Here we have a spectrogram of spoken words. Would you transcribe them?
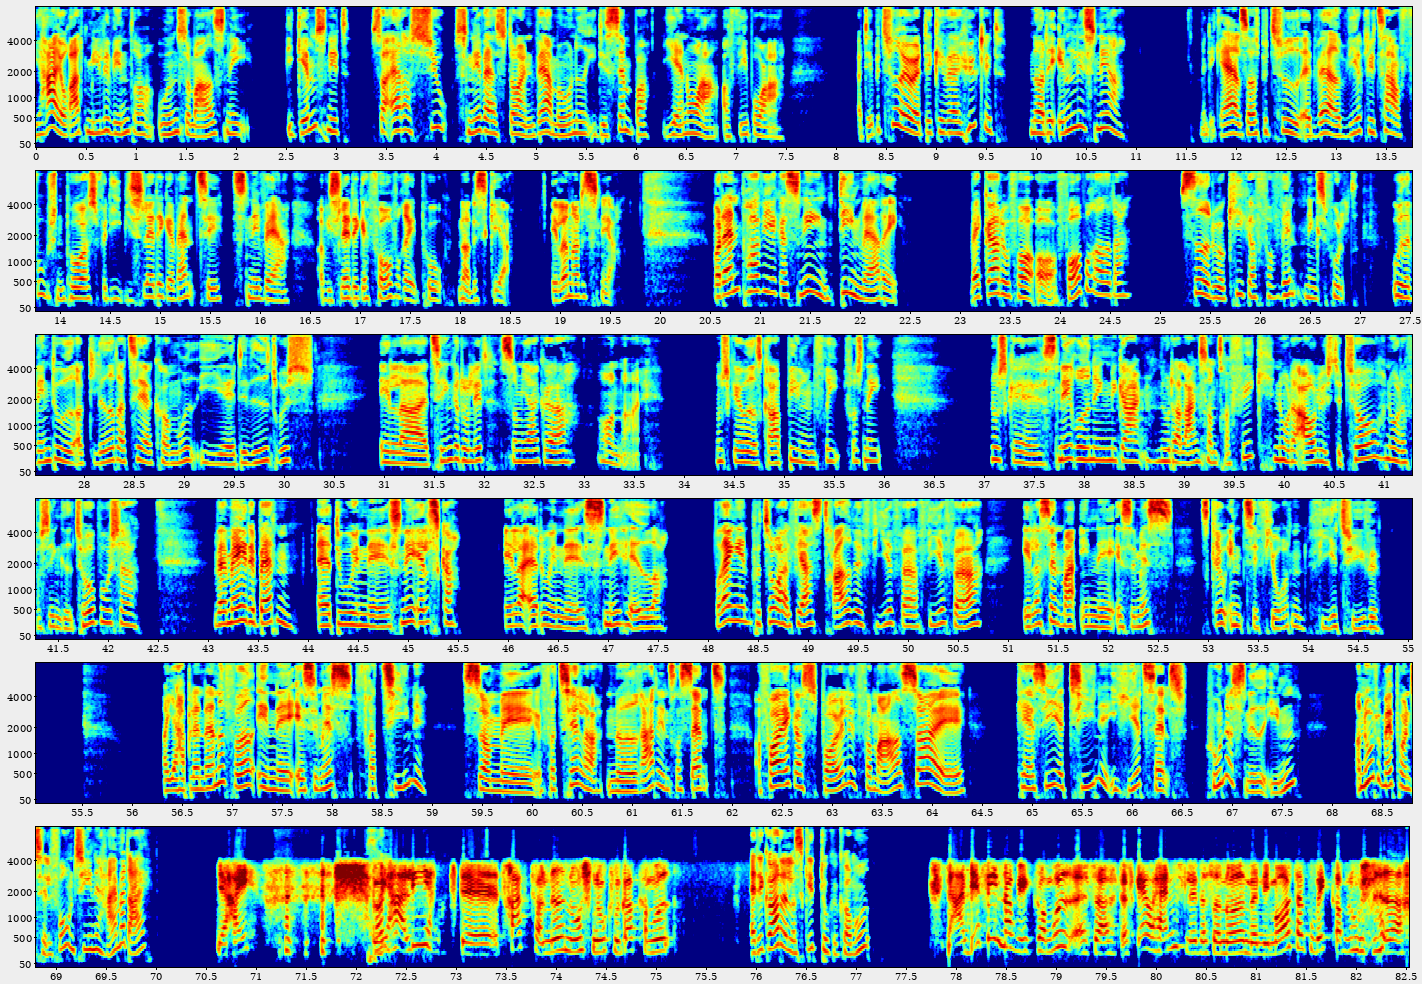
Vi har jo ret milde vintre uden så meget sne. I gennemsnit så er der syv sneværsdøgn hver måned i december, januar og februar. Og det betyder jo, at det kan være hyggeligt, når det endelig sner. Men det kan altså også betyde, at vejret virkelig tager fusen på os, fordi vi slet ikke er vant til snevejr, og vi slet ikke er forberedt på, når det sker. Eller når det sner. Hvordan påvirker sneen din hverdag? Hvad gør du for at forberede dig? Sidder du og kigger forventningsfuldt ud af vinduet og glæder dig til at komme ud i øh, det hvide drys? Eller tænker du lidt, som jeg gør? Åh oh, nej, nu skal jeg ud og skrabe bilen fri for sne. Nu skal snerydningen i gang. Nu er der langsom trafik. Nu er der aflyste tog. Nu er der forsinkede togbusser. Vær med i debatten. Er du en øh, sneelsker? Eller er du en øh, snehader? Ring ind på 72 30 44 44, eller send mig en uh, sms. Skriv ind til 14 24. Og jeg har blandt andet fået en uh, sms fra Tine, som uh, fortæller noget ret interessant. Og for ikke at spoile for meget, så uh, kan jeg sige, at Tine i Hirtshals, hun er sned inde. Og nu er du med på en telefon, Tine. Hej med dig. Ja, hej. vi har lige haft uh, traktoren med nu, så nu kan vi godt komme ud. Er det godt eller skidt, du kan komme ud? Nej, men det er fint nok, at vi kan komme ud. Altså, der skal jo handles lidt og sådan noget, men i morges, der kunne vi ikke komme nogen steder.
